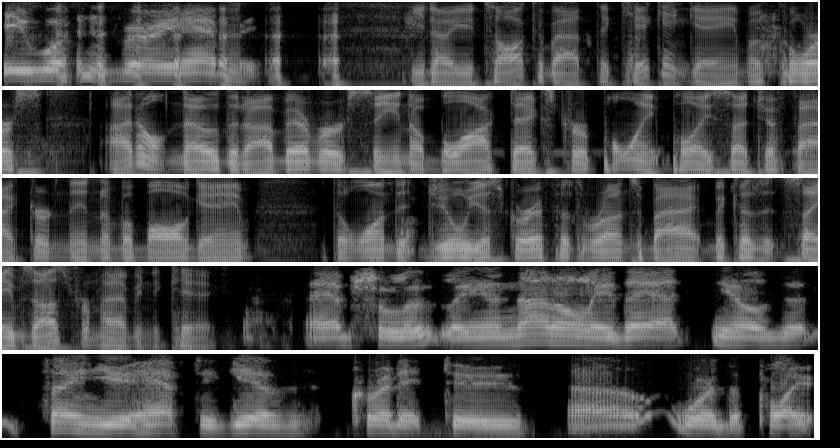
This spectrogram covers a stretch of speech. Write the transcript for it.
he wasn't very happy. You know, you talk about the kicking game. Of course, I don't know that I've ever seen a blocked extra point play such a factor in the end of a ball game. the one that Julius Griffith runs back because it saves us from having to kick. Absolutely. And not only that, you know, the thing you have to give credit to uh, were the players.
